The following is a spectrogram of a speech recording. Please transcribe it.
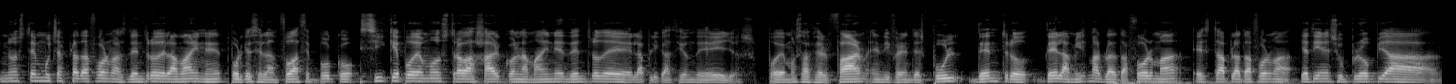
no estén muchas plataformas dentro de la mainnet porque se lanzó hace poco, sí que podemos trabajar con la mainnet dentro de la aplicación de ellos. Podemos hacer farm en diferentes pools dentro de la misma plataforma. Esta plataforma ya tiene su propia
